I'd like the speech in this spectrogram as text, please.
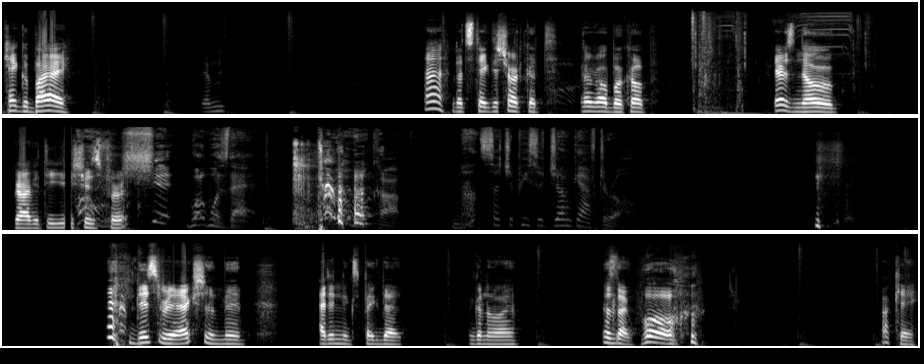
Okay, goodbye. Tim. Ah, let's take the shortcut. A Robocop. There's no gravity issues Holy for. shit! What was that? RoboCop. Not such a piece of junk after all. this reaction, man. I didn't expect that. I'm gonna lie. I was like, whoa. okay,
